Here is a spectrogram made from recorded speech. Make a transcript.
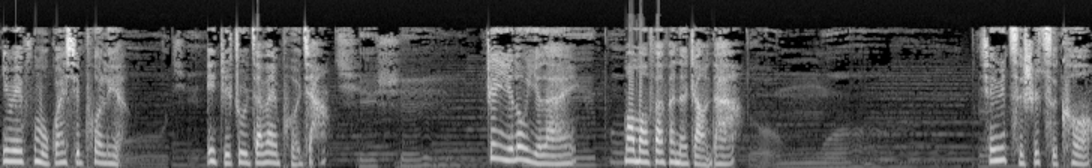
因为父母关系破裂，一直住在外婆家。这一路以来，冒冒犯犯的长大，咸于此时此刻，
